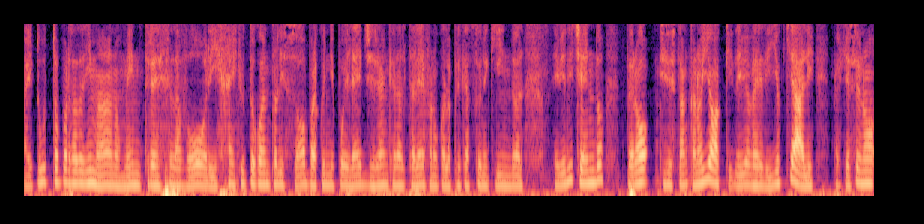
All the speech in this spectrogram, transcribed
Hai tutto a portata di mano mentre lavori, hai tutto quanto lì sopra, quindi puoi leggere anche dal telefono con l'applicazione Kindle e via dicendo, però ti si stancano gli occhi, devi avere degli occhiali, perché sennò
